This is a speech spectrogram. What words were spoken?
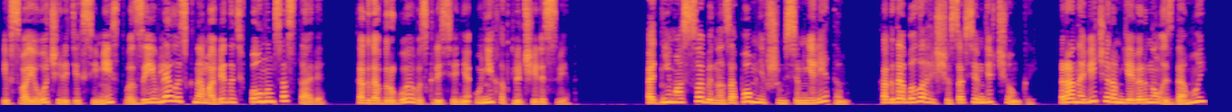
и в свою очередь их семейство заявлялось к нам обедать в полном составе, когда в другое воскресенье у них отключили свет. Одним особенно запомнившимся мне летом, когда была еще совсем девчонкой, рано вечером я вернулась домой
